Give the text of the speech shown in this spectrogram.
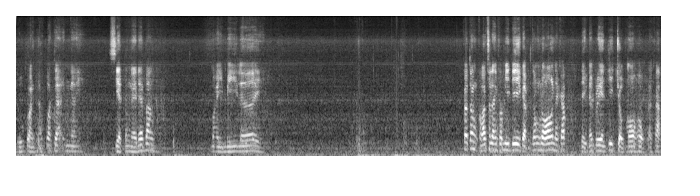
ดูก่อนครับว่าจะยังไง เสียบตรงไหนได้บ้าง ไม่มีเลย ก็ต้องขอแสดงความยินดีกับน้องๆนะครับ เด็กนักเรียนที่จบม .6 นะครับ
